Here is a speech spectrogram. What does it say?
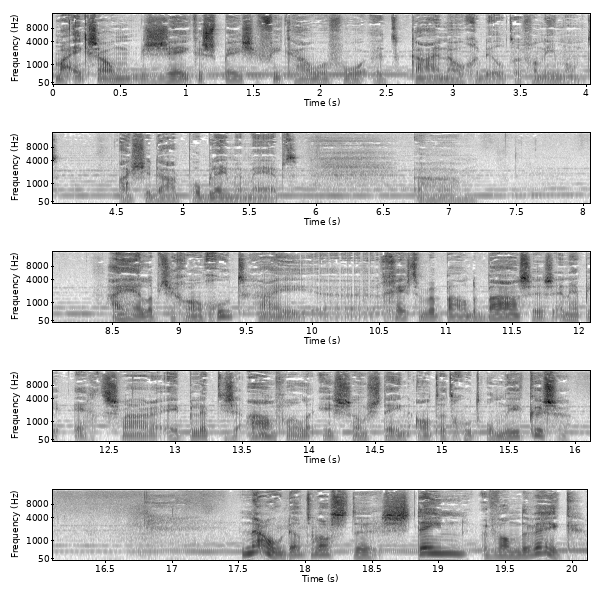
maar ik zou hem zeker specifiek houden voor het KNO-gedeelte van iemand. Als je daar problemen mee hebt. Hij helpt je gewoon goed. Hij uh, geeft een bepaalde basis. En heb je echt zware epileptische aanvallen, is zo'n steen altijd goed onder je kussen. Nou, dat was de steen van de week.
